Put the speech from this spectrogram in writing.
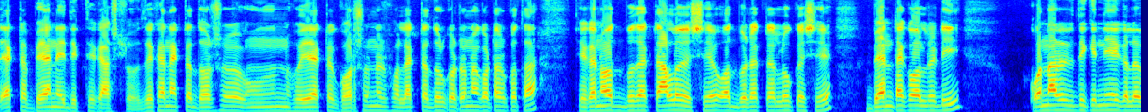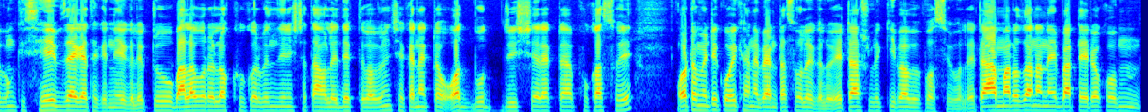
একটা ভ্যান এই দিক থেকে আসলো। যেখানে একটা ধর্ষণ হয়ে একটা ঘর্ষণের ফলে একটা দুর্ঘটনা ঘটার কথা, সেখানে অদ্ভুত একটা আলো এসে, অদ্ভুত একটা লোক এসে ভ্যানটাকে অলরেডি কর্নারের দিকে নিয়ে গেল এবং কি সেফ জায়গা থেকে নিয়ে গেল। একটু ভালো করে লক্ষ্য করবেন জিনিসটা, তাহলেই দেখতে পাবেন। সেখানে একটা অদ্ভুত দৃশ্যের একটা ফোকাস হয়ে অটোমেটিক ওইখানে ব্যানটা চলে গেল। এটা আসলে কীভাবে পসিবল এটা আমারও জানা নেই বাট এরকম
